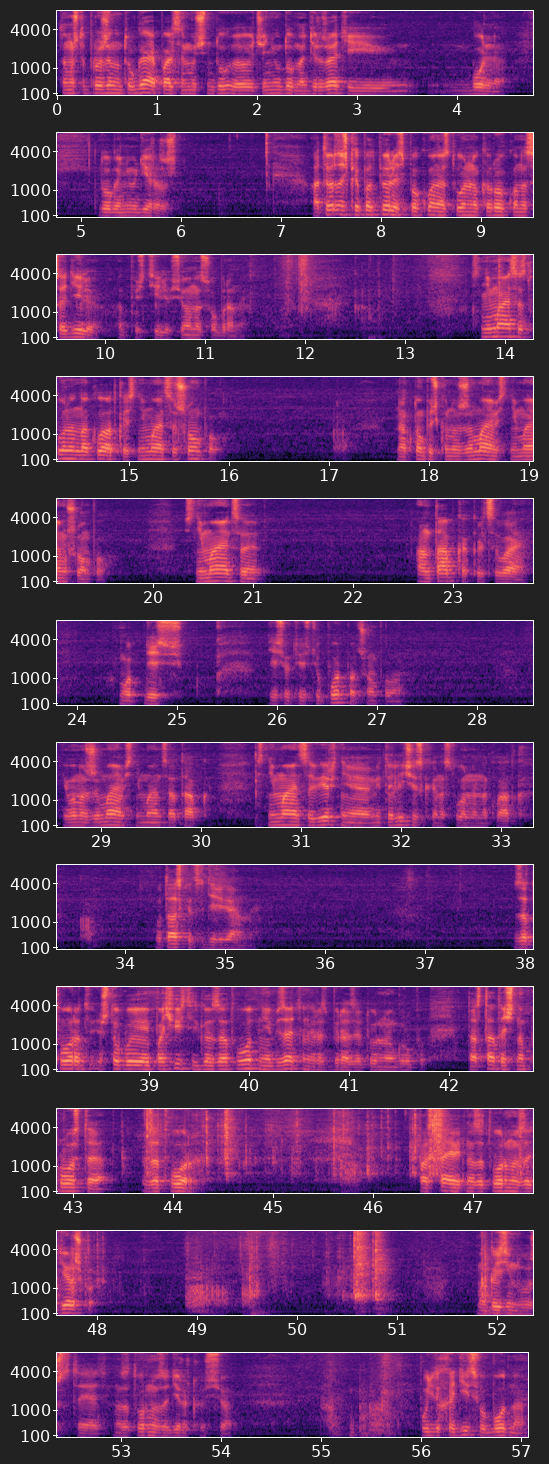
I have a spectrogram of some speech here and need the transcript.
потому что пружина тугая, пальцем очень, очень неудобно держать и больно, долго не удержишь. Отверточкой подперли, спокойно ствольную коробку насадили, отпустили, все, она собрана. Снимается ствольная накладка, снимается шомпол. На кнопочку нажимаем, снимаем шомпол. Снимается антапка кольцевая. Вот здесь Здесь вот есть упор под шомполом. Его нажимаем, снимается отапка. Снимается верхняя металлическая наствольная накладка. Вытаскивается деревянная. Затвор, чтобы почистить газоотвод, не обязательно разбирать затворную группу. Достаточно просто затвор поставить на затворную задержку. Магазин должен стоять на затворную задержку, все будет ходить свободно.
